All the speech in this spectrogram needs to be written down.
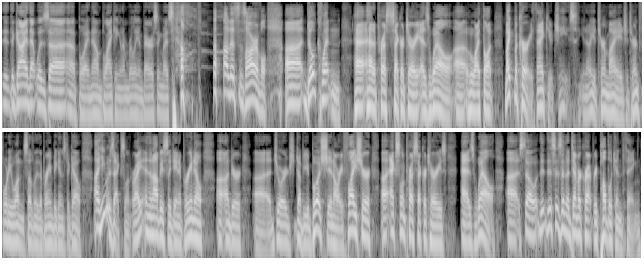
the, the, guy that was uh, oh boy, now I'm blanking and I'm really embarrassing myself. Oh, this is horrible. Uh, Bill Clinton ha- had a press secretary as well, uh, who I thought, Mike McCurry, thank you. Jeez, you know, you turn my age, you turn 41, and suddenly the brain begins to go. Uh, he was excellent, right? And then obviously Dana Perino uh, under uh, George W. Bush and Ari Fleischer, uh, excellent press secretaries as well. so th- this isn't a Democrat Republican thing,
